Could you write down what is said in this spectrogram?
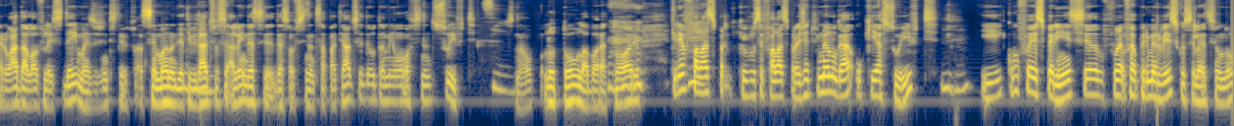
Era o Ada Lovelace Day, mas a gente teve a semana de atividades. Você, além desse, dessa oficina de sapateado, você deu também uma oficina de Swift. Sim. Senão, lotou o laboratório. Queria falasse pra, que você falasse para a gente, em primeiro lugar, o que é Swift Uhum. e como foi a experiência. Foi, foi a primeira vez que você selecionou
